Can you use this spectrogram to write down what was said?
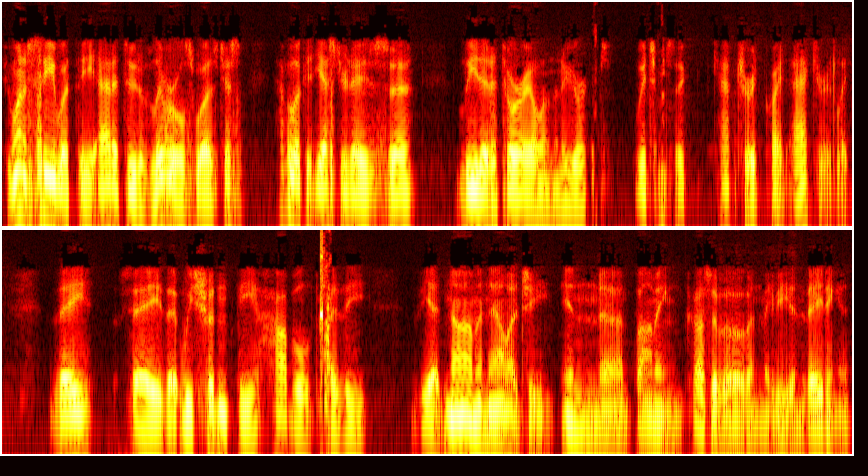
if you want to see what the attitude of liberals was, just have a look at yesterday's uh, lead editorial in the New Yorker, which they capture it quite accurately. They say that we shouldn't be hobbled by the Vietnam analogy in uh, bombing Kosovo and maybe invading it.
